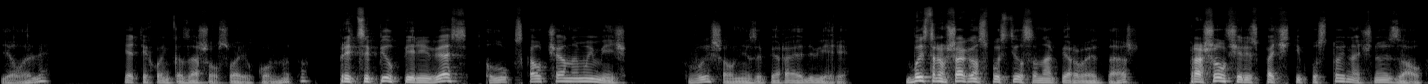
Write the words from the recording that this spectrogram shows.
делали? Я тихонько зашел в свою комнату, прицепил перевязь, лук с колчаном и меч. Вышел, не запирая двери. Быстрым шагом спустился на первый этаж, прошел через почти пустой ночной зал.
